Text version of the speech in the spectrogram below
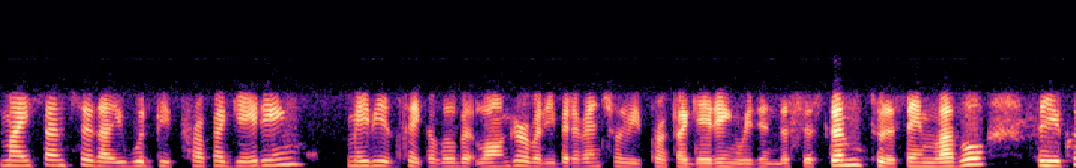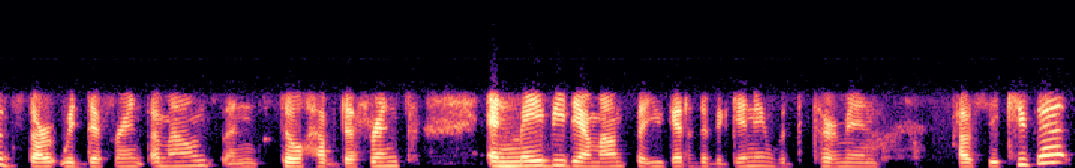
my sense is that it would be propagating. Maybe it'll take a little bit longer, but it would eventually be propagating within the system to the same level. So you could start with different amounts and still have different and maybe the amounts that you get at the beginning would determine how sick you get,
